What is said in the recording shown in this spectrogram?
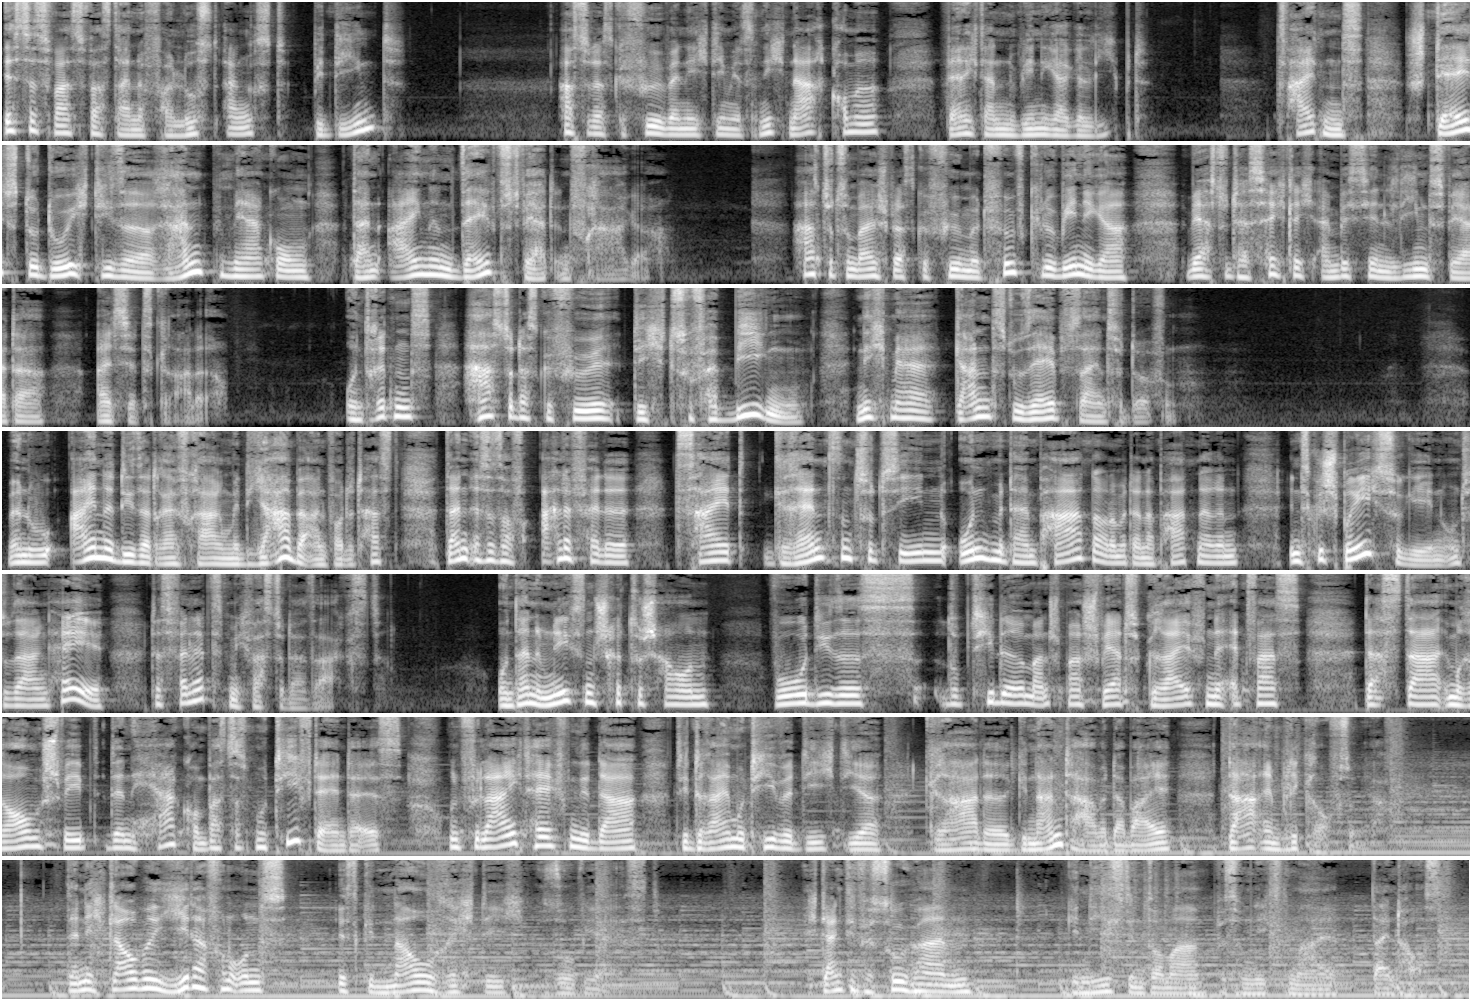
Ist es was, was deine Verlustangst bedient? Hast du das Gefühl, wenn ich dem jetzt nicht nachkomme, werde ich dann weniger geliebt? Zweitens, stellst du durch diese Randbemerkung deinen eigenen Selbstwert in Frage? Hast du zum Beispiel das Gefühl, mit fünf Kilo weniger wärst du tatsächlich ein bisschen liebenswerter als jetzt gerade? Und drittens, hast du das Gefühl, dich zu verbiegen, nicht mehr ganz du selbst sein zu dürfen? Wenn du eine dieser drei Fragen mit Ja beantwortet hast, dann ist es auf alle Fälle Zeit, Grenzen zu ziehen und mit deinem Partner oder mit deiner Partnerin ins Gespräch zu gehen und zu sagen, hey, das verletzt mich, was du da sagst. Und dann im nächsten Schritt zu schauen, wo dieses subtile, manchmal schwer zu greifende etwas, das da im Raum schwebt, denn herkommt, was das Motiv dahinter ist. Und vielleicht helfen dir da die drei Motive, die ich dir gerade genannt habe, dabei, da einen Blick drauf zu werfen. Denn ich glaube, jeder von uns ist genau richtig, so wie er ist. Ich danke dir fürs Zuhören. Genieß den Sommer. Bis zum nächsten Mal. Dein Thorsten.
